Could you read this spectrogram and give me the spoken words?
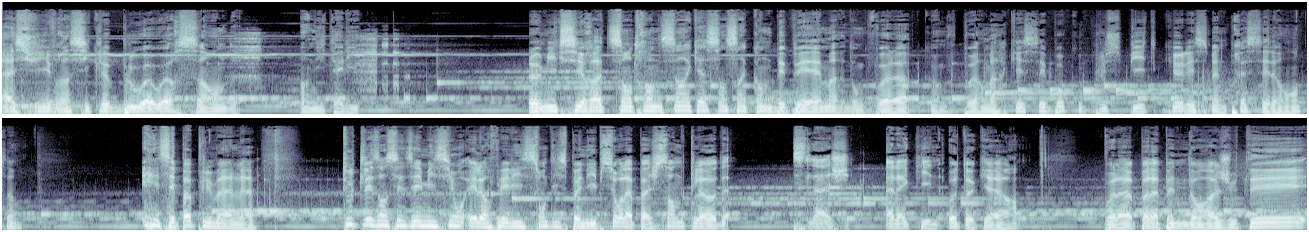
à suivre ainsi que le Blue Hour Sound en Italie. Le mix ira de 135 à 150 BPM, donc voilà, comme vous pouvez remarquer, c'est beaucoup plus speed que les semaines précédentes. Et c'est pas plus mal. Toutes les anciennes émissions et leurs playlists sont disponibles sur la page SoundCloud slash Alakin Autocar. Voilà, pas la peine d'en rajouter.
